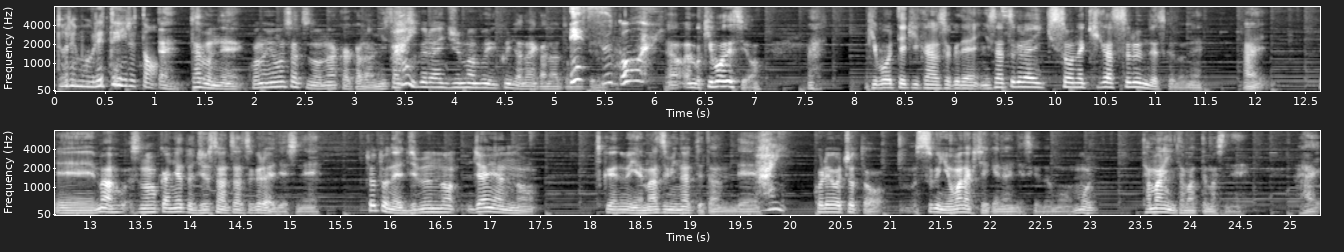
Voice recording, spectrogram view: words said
どれも売れているとえー多分ね、この4冊の中から2冊ぐらい10万部いくんじゃないかなと思えってるんですすごい希望ですよ。希望的観測で2冊ぐらいいきそうな気がするんですけどね。はい。えーまあ、その他にあと13冊ぐらいですね。ちょっとね、自分のジャイアンの机の上山積みになってたんで、はいこれをちょっとすぐに読まなくちゃいけないんですけども、もうたまりにたまってますね。はい。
